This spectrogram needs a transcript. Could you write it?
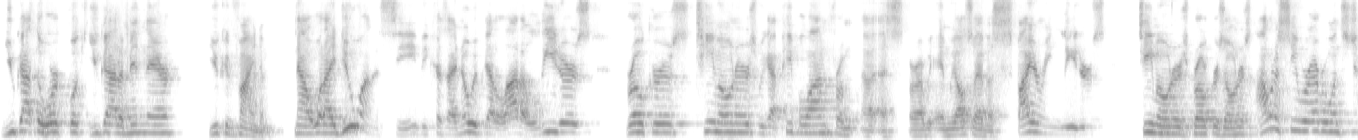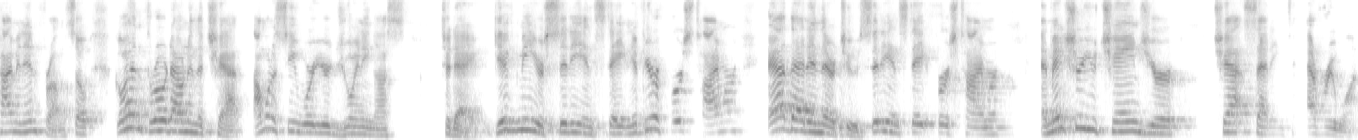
You got the workbook, you got them in there, you can find them. Now, what I do want to see, because I know we've got a lot of leaders, brokers, team owners, we got people on from, uh, and we also have aspiring leaders, team owners, brokers, owners. I want to see where everyone's chiming in from. So go ahead and throw down in the chat. I want to see where you're joining us today. Give me your city and state. And if you're a first timer, add that in there too. City and state first timer. And make sure you change your chat setting to everyone.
